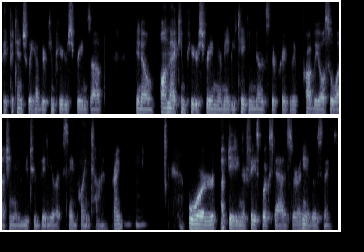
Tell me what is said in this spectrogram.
They potentially have their computer screens up. you know, on that computer screen, they're maybe taking notes. They're probably, probably also watching a YouTube video at the same point in time, right? Mm-hmm. Or updating their Facebook status or any of those things.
